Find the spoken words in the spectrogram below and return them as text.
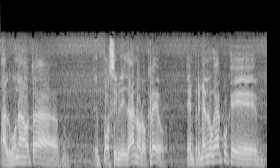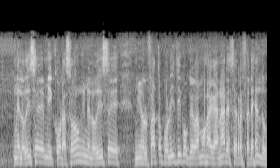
alguna otra eh, posibilidad, no lo creo. En primer lugar porque me lo dice mi corazón y me lo dice mi olfato político que vamos a ganar ese referéndum.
